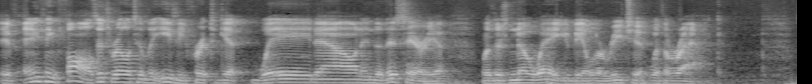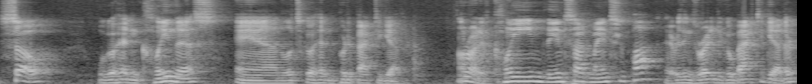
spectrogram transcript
if anything falls, it's relatively easy for it to get way down into this area where there's no way you'd be able to reach it with a rag. So We'll go ahead and clean this and let's go ahead and put it back together. All right, I've cleaned the inside of my Instant Pot. Everything's ready to go back together.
